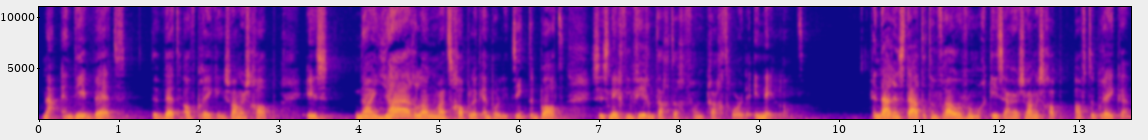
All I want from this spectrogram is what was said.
Nou, en die wet, de wet afbreking zwangerschap, is na jarenlang maatschappelijk en politiek debat sinds 1984 van kracht geworden in Nederland. En daarin staat dat een vrouw ervoor mag kiezen haar zwangerschap af te breken,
